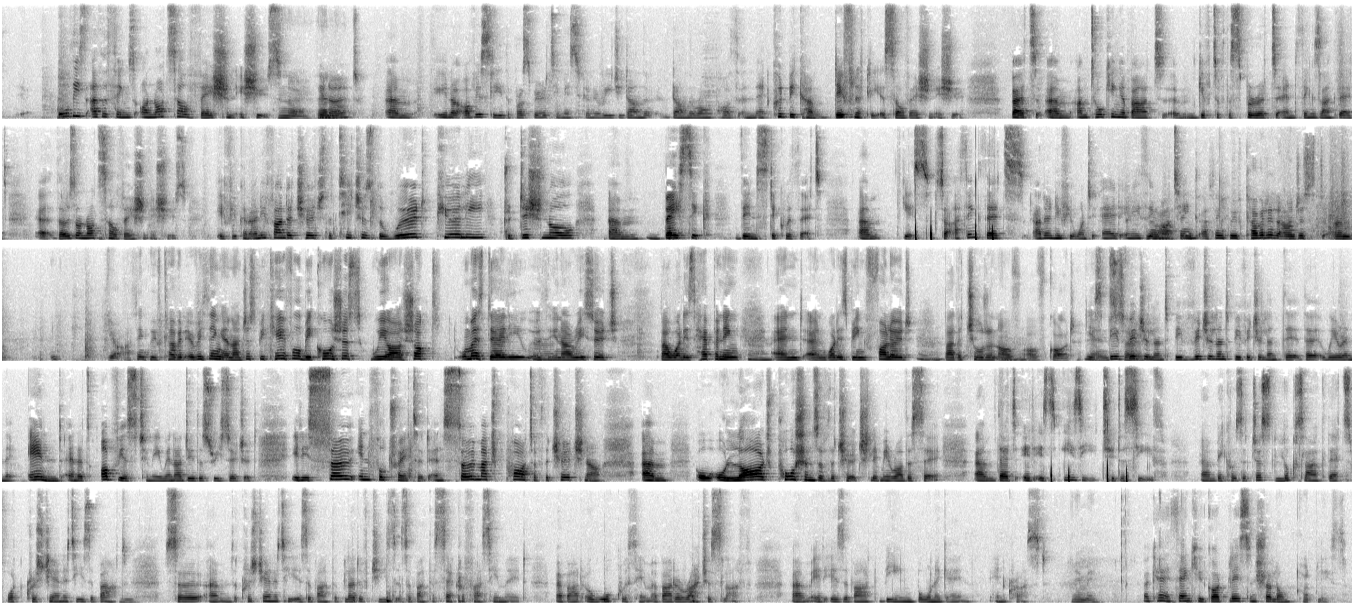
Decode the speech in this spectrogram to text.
All these other things are not salvation issues. No, they're know, not. Um, you know, obviously the prosperity mess is going to lead you down the down the wrong path, and that could become definitely a salvation issue. But um, I'm talking about um, gifts of the spirit and things like that. Uh, those are not salvation issues. If you can only find a church that teaches the word purely traditional, um, basic, then stick with that. Um, yes. So I think that's. I don't know if you want to add anything, No, I think I think we've covered it. I just um, yeah, I think we've covered everything, and I just be careful, be cautious. We are shocked almost daily with, Mm. in our research by what is happening and and what is being followed by the children of of God. Mm. Yes, and be so- vigilant, be vigilant, be vigilant. The, the, we're in the end, and it's obvious to me when I do this research. It, it is so infiltrated and so much part of the church now, um, or, or large portions of the church, let me rather say, um, that it is easy to deceive. Um, because it just looks like that's what Christianity is about. So um, the Christianity is about the blood of Jesus, about the sacrifice He made, about a walk with Him, about a righteous life. Um, it is about being born again in Christ. Amen. Okay, thank you. God bless and shalom. God bless.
